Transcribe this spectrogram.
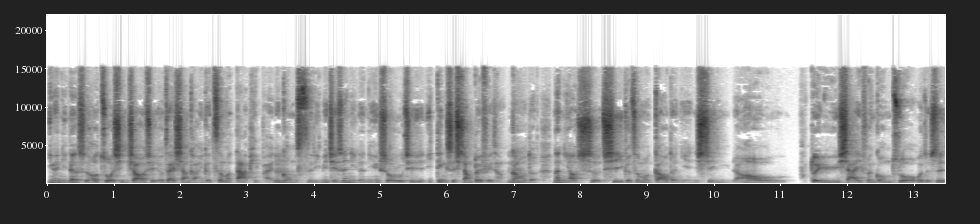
因为你那个时候做行销，而且又在香港一个这么大品牌的公司里面，嗯、其实你的年收入其实一定是相对非常高的。嗯、那你要舍弃一个这么高的年薪，然后。对于下一份工作，或者是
